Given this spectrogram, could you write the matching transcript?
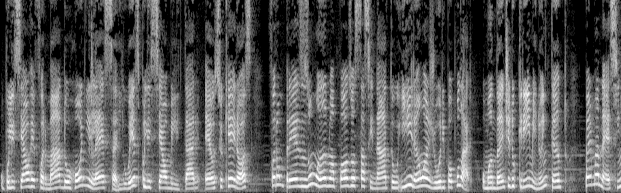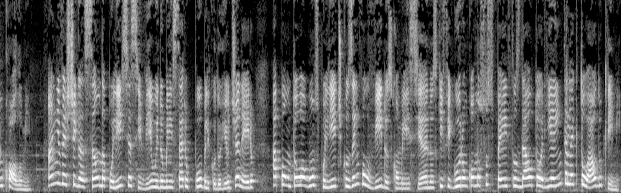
O policial reformado Rony Lessa e o ex-policial militar Elcio Queiroz foram presos um ano após o assassinato e irão à júri popular. O mandante do crime, no entanto, permanece incólume. A investigação da Polícia Civil e do Ministério Público do Rio de Janeiro apontou alguns políticos envolvidos com milicianos que figuram como suspeitos da autoria intelectual do crime.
